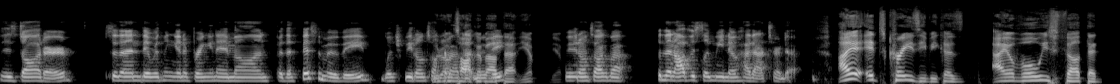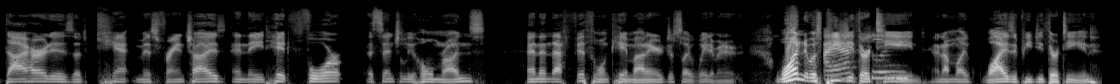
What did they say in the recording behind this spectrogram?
his daughter. So then they were thinking of bringing him on for the fifth movie, which we don't talk about. we don't about talk that about movie. that. Yep. Yep. We don't talk about. But then obviously we know how that turned out. I it's crazy because I have always felt that Die Hard is a can't miss franchise, and they'd hit four essentially home runs, and then that fifth one came out, and you're just like, wait a minute. One, it was PG thirteen, and I'm like, why is it PG thirteen?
